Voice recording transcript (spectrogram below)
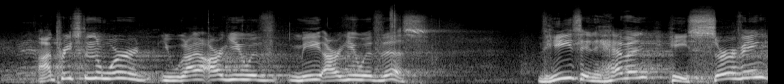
Amen. I'm preaching the word. You got to argue with me, argue with this. He's in heaven, he's serving,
